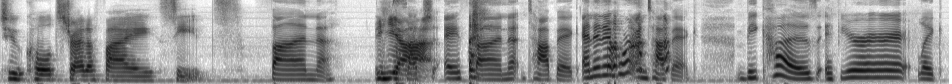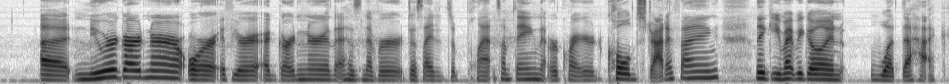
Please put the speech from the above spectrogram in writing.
to cold stratify seeds. Fun. Yeah. Such a fun topic and an important topic because if you're like a newer gardener or if you're a gardener that has never decided to plant something that required cold stratifying, like you might be going, what the heck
